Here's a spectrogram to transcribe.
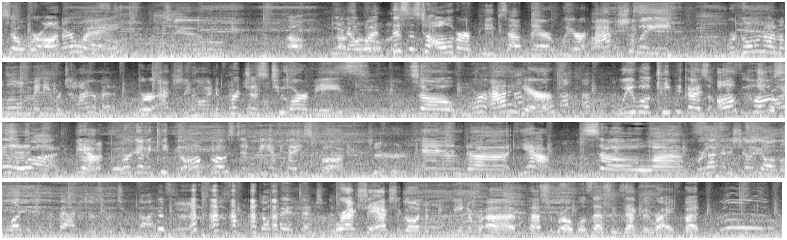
So we're on our way to, oh, you know what? This is to all of our peeps out there. We are actually, we're going on a little mini retirement. We're actually going to purchase two RVs. So we're out of here. We will keep you guys all posted. run. Yeah, we're gonna keep you all posted via Facebook. Cheers. And uh, yeah, so uh, We're not going to show you all the luggage in the back just for two nights. Don't pay attention to We're that. actually actually going to Vina, uh, Paso Robles. That's exactly right. But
